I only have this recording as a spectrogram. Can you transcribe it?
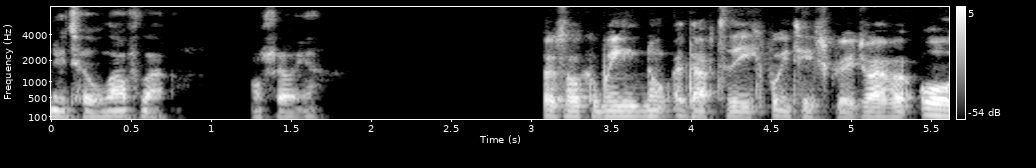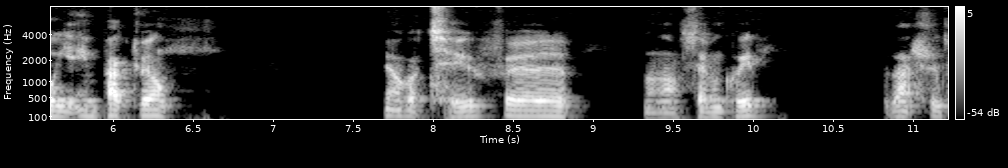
new tool now for that. I'll show you. So it's like a wing nut adapter put into your screwdriver or your impact drill. I've got two for know, seven quid. That should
